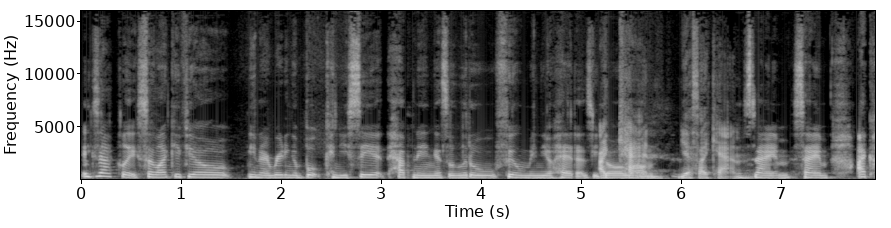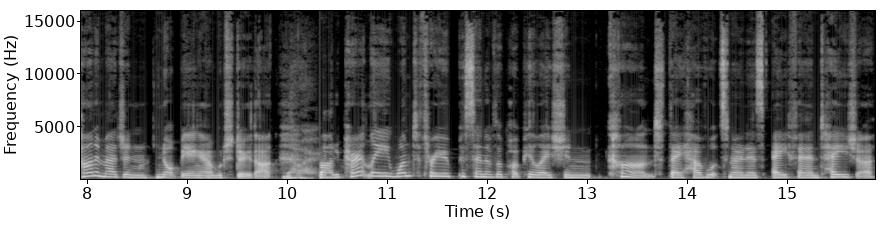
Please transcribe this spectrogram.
Exactly. So like if you're, you know, reading a book, can you see it happening as a little film in your head as you go I can. along? Yes, I can. Same, same. I can't imagine not being able to do that. No. But apparently 1 to 3% of the population can't. They have what's known as aphantasia,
